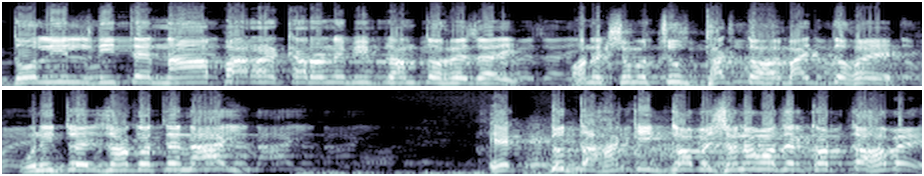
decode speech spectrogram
দলিল দিতে না পারার কারণে বিভ্রান্ত হয়ে যায়। অনেক সময় চুপ থাকতে হয়, বাধ্য হয়ে। উনি তো এই জগতে নাই। একটু তাহাকিক গবেষণা আমাদের করতে হবে।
